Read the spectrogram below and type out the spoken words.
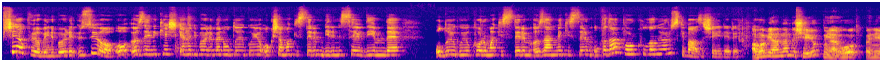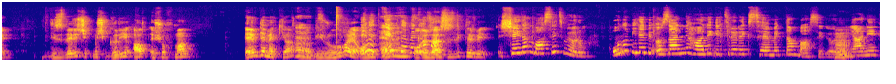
şey yapıyor beni böyle üzüyor. O özeni keşke hani böyle ben o duyguyu okşamak isterim birini sevdiğimde o duyguyu korumak isterim, özenmek isterim. O kadar hor kullanıyoruz ki bazı şeyleri. Ama bir yandan da şey yok mu yani o hani dizleri çıkmış gri alt eşofman ev demek ya. Evet. Bir ruhu var ya. Onun, Evet, o, ev demek o özensizlik de bir şeyden bahsetmiyorum. Onu bile bir özenli hale getirerek sevmekten bahsediyorum. Hmm. Yani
